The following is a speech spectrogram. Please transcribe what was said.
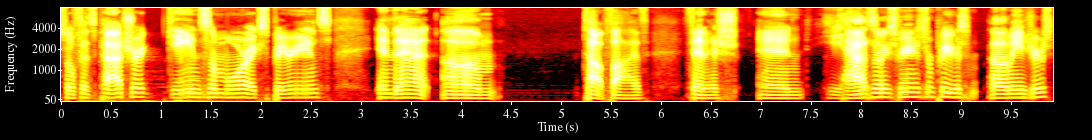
So Fitzpatrick gained some more experience in that um, top five finish, and he had some experience from previous uh, majors.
